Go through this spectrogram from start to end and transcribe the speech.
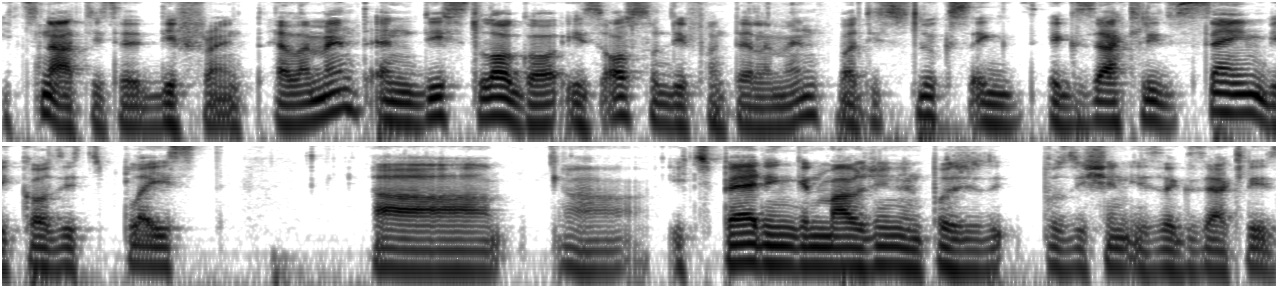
it's not it's a different element. And this logo is also different element but it looks ex exactly the same because it's placed uh, uh, its padding and margin and posi position is exactly the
